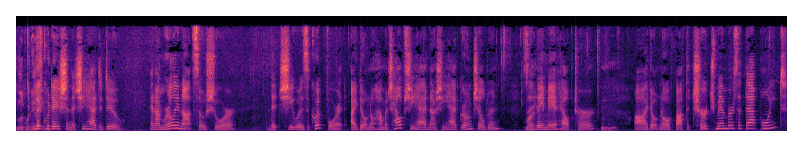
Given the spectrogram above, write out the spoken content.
Liquidation. liquidation that she had to do. And I'm really not so sure that she was equipped for it. I don't know how much help she had. Now she had grown children, so Right. they may have helped her. Mhm. Uh, I don't know about the church members at that point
